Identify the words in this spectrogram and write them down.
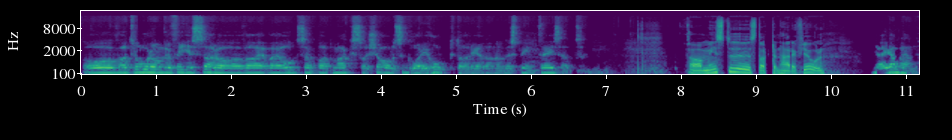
Och vad tror du om du får gissa då? Vad, vad är oddsen på att Max och Charles går ihop då redan under sprintracet? Ja, minns du starten här i fjol? Jajamän.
